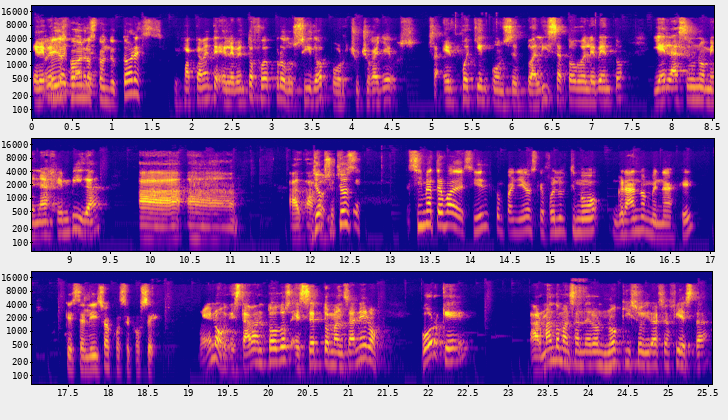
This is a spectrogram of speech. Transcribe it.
El evento, Ellos fueron los conductores. exactamente, el evento fue producido por Chucho Gallegos. O sea, él fue quien conceptualiza todo el evento y él hace un homenaje en vida a, a, a- a Yo, José yo José. Sí me atrevo a decir, compañeros, que fue el último gran homenaje que se le hizo a José José. Bueno, estaban todos excepto Manzanero, porque Armando Manzanero no quiso ir a esa fiesta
